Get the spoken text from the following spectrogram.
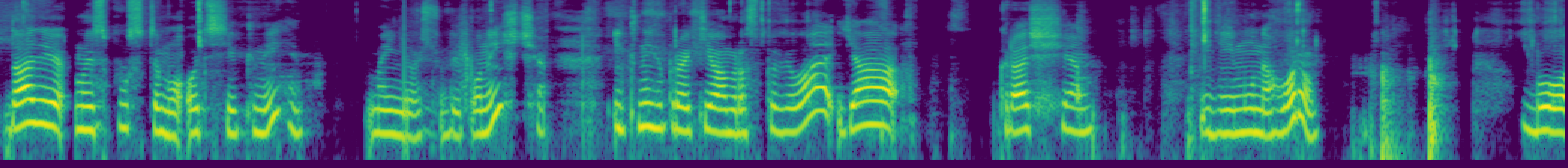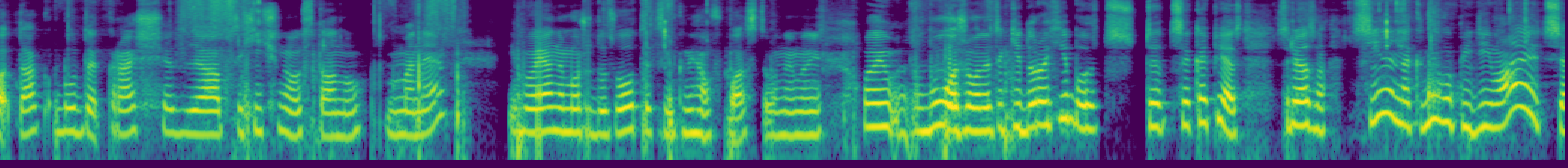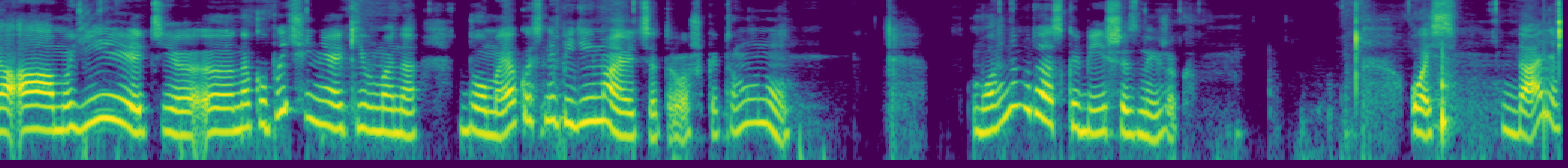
Далі ми спустимо оці книги. Мені ось сюди понижче. І книги, про які я вам розповіла, я краще підійму нагору, бо так буде краще для психічного стану мене. І бо я не можу дозволити цим книгам впасти. Вони мені. Вони, боже, вони такі дорогі, бо це, це капець. Серйозно, ціни на книгу підіймаються, а мої ці е, накопичення, які в мене вдома, якось не підіймаються трошки. Тому, ну. Можна, будь ласка, більше знижок? Ось. Далі.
